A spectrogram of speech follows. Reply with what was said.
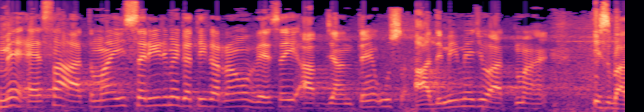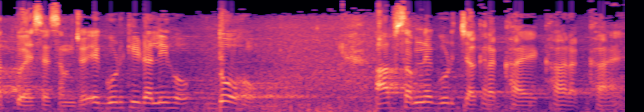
मैं ऐसा आत्मा इस शरीर में गति कर रहा हूँ, वैसे ही आप जानते हैं उस आदमी में जो आत्मा है, इस बात को ऐसे समझो, एक गुड़ की डली हो, दो हो। आप सबने गुड़ चख रखा है, खा रखा है।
